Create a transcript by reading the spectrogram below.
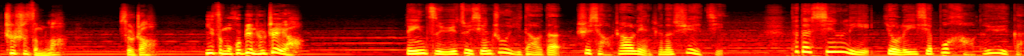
这是怎么了，小昭？你怎么会变成这样？林子瑜最先注意到的是小昭脸上的血迹，他的心里有了一些不好的预感。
